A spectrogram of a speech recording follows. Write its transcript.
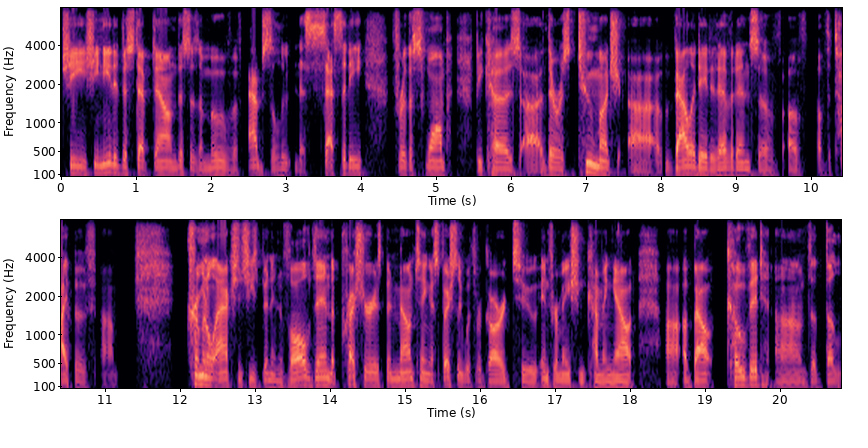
She she needed to step down. This is a move of absolute necessity for the swamp because uh, too much uh, validated evidence of of of the type of um, criminal action she's been involved in. The pressure has been mounting, especially with regard to information coming out uh, about COVID, um, the, the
